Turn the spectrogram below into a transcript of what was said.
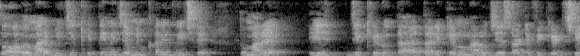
તો હવે મારે બીજી ખેતીની જમીન ખરીદવી છે, તો મારે એ જે ખેડૂત તરીકેનું મારું જે સર્ટિફિકેટ છે,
